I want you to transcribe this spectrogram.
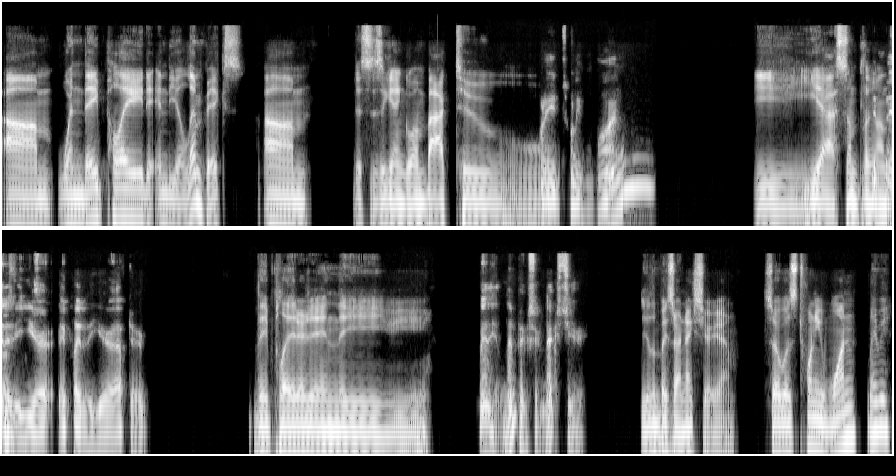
um, when they played in the Olympics, um, this is again going back to 2021. yeah something They on played those. it a year. They played it a year after. They played it in the Man, the Olympics are next year. The Olympics are next year. Yeah, so it was twenty one maybe.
